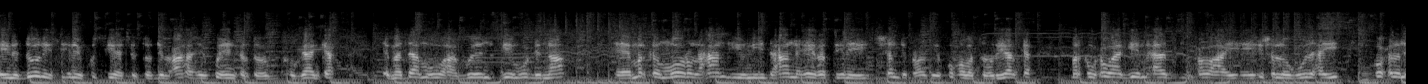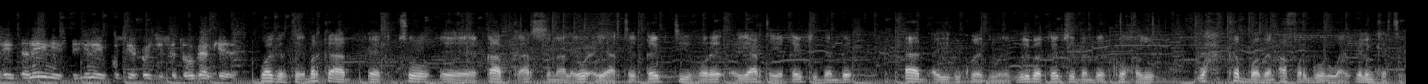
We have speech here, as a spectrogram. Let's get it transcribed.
ayna doonaysay inay ku siyaasato dhibcaha ay ku hen karto hoggaanka maadaama uu ahaa geem u dhinnaa marka moral ahaan iyo niyad ahaanna ay rabtay inay shan dhibcood ay ku qabato horyaalka marka wuxuu ahaa geem aad muxuu ahay isha loogu wadahayay kooxdan ay danaynaysay inay ku sii xoojisato hoggaankeeda waa gartay marka aad eegto qaabka arsenaal ay u ciyaartay qaybtii hore ciyaarta iyo qaybtii dambe aad ayay u kala duwaneed weliba qaybtii dambe kooxdu wax ka badan afar gool waa ay kartay.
